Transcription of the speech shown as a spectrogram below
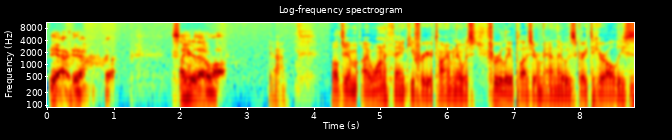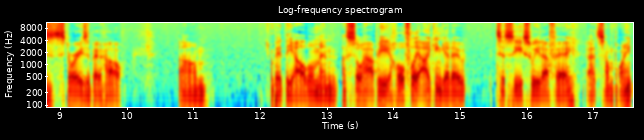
Yeah, yeah, yeah. so I hear that a lot. Yeah. Well, Jim, I want to thank you for your time, and it was truly a pleasure, man. It was great to hear all these stories about how, um, about the album, and I'm so happy. Hopefully, I can get out to see Sweet FA at some point.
